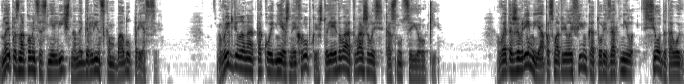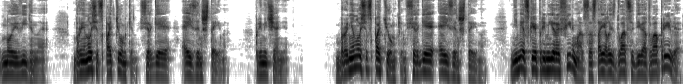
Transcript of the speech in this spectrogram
но и познакомиться с ней лично на берлинском балу прессы. Выглядела она такой нежной и хрупкой, что я едва отважилась коснуться ее руки. В это же время я посмотрела фильм, который затмил все до того мною виденное «Броненосец Потемкин» Сергея Эйзенштейна. Примечание. «Броненосец Потемкин» Сергея Эйзенштейна Немецкая премьера фильма состоялась 29 апреля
